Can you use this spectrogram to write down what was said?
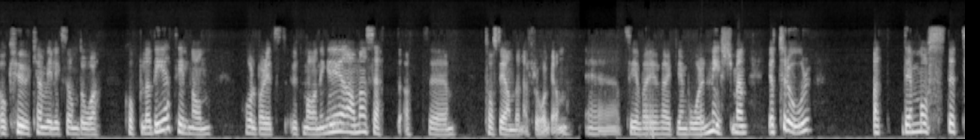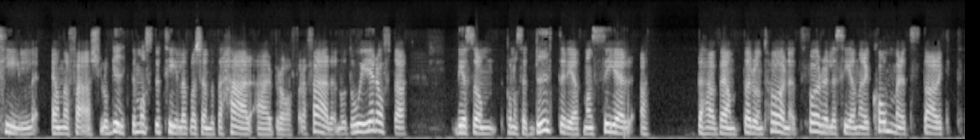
och hur kan vi liksom då koppla det till någon hållbarhetsutmaning. Det är en annan sätt att eh, ta sig an den här frågan. Eh, att se vad är verkligen vår nisch. Men jag tror det måste till en affärslogik. Det måste till att man känner att det här är bra för affären och då är det ofta det som på något sätt biter är att man ser att det här väntar runt hörnet. Förr eller senare kommer ett starkt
